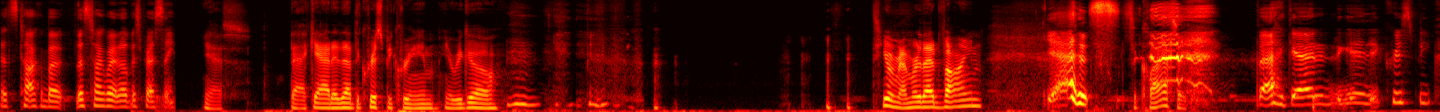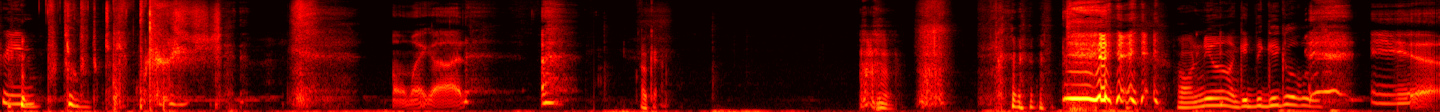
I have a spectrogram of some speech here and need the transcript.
Let's talk about let's talk about Elvis Presley. Yes. Back at it at the Krispy Kreme. Here we go. Do you remember that vine? Yes. It's a classic. Back at it again at Krispy Kreme. oh my god. Okay. oh no, I get the giggles. Yeah.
